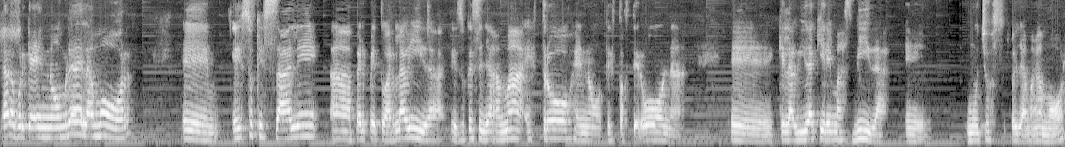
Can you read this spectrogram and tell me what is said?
Claro, porque en nombre del amor, eh, eso que sale a perpetuar la vida, eso que se llama estrógeno, testosterona, eh, que la vida quiere más vida, eh, muchos lo llaman amor,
